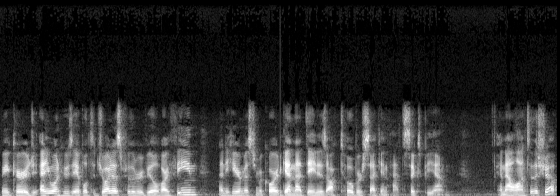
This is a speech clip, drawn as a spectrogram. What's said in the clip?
We encourage anyone who's able to join us for the reveal of our theme and to hear Mr. McCourt. Again, that date is October 2nd at 6 p.m. And now on to the show.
